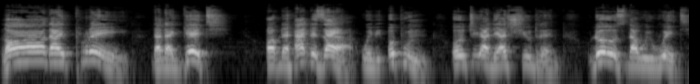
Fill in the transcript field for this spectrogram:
Lord, I pray that the gate of the heart desire will be open unto your dear children, those that will wait,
